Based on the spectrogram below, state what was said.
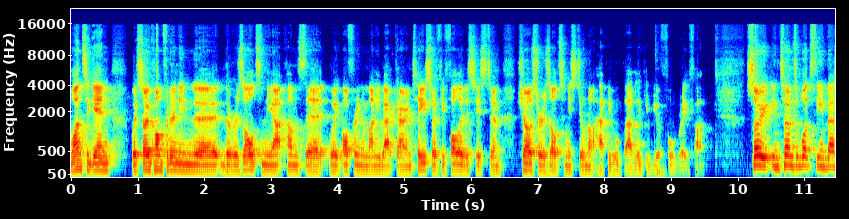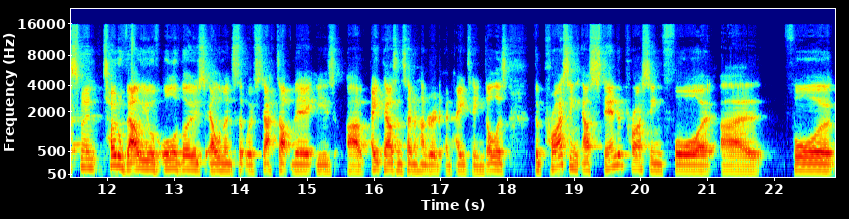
once again, we're so confident in the, the results and the outcomes that we're offering a money back guarantee. So if you follow the system, show us the results and you're still not happy, we'll gladly give you a full refund. So in terms of what's the investment, total value of all of those elements that we've stacked up there is uh, $8,718. The pricing, our standard pricing for uh, for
